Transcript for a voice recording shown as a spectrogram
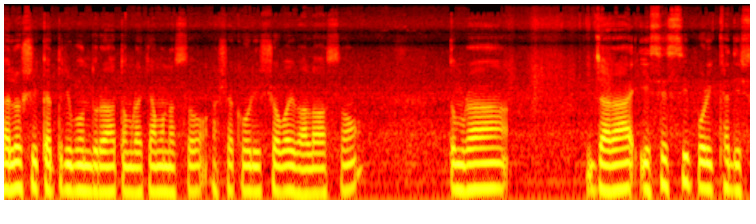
হ্যালো শিক্ষার্থী বন্ধুরা, তোমরা কেমন আছো? আশা করি সবাই ভালো আছো। তোমরা যারা এসএসসি পরীক্ষা দিছ,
